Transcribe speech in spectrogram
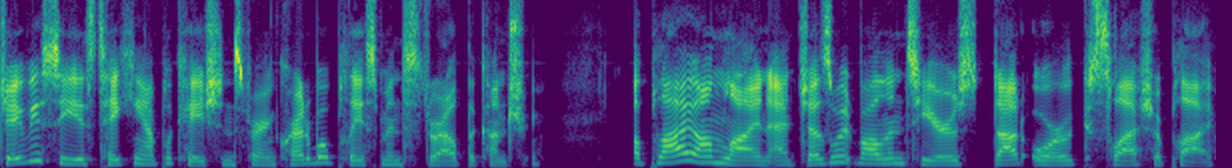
JVC is taking applications for incredible placements throughout the country. Apply online at jesuitvolunteers.org/apply.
